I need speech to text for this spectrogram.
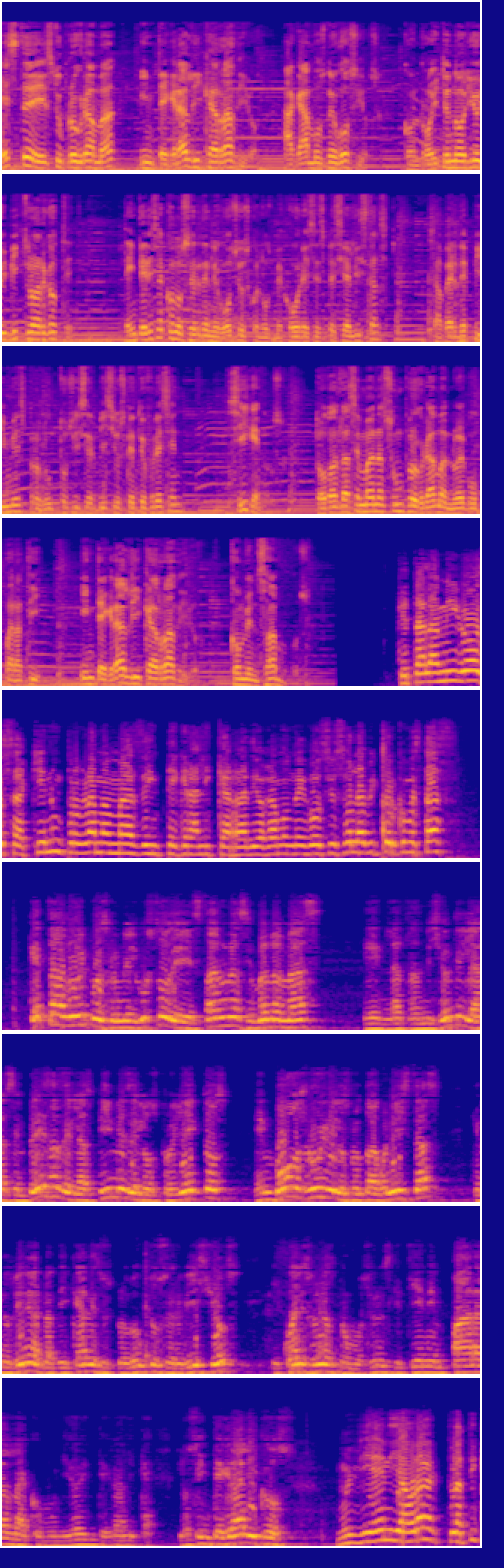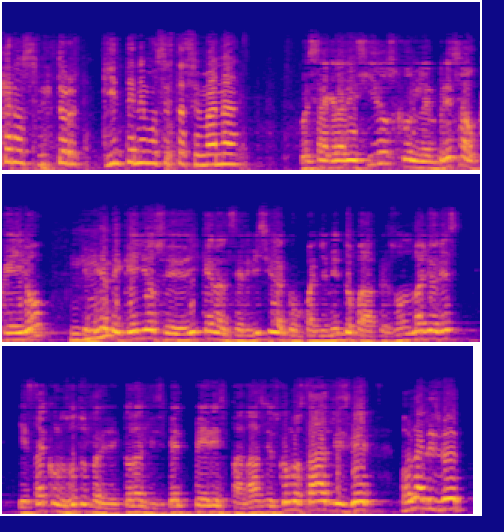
Este es tu programa Integralica Radio. Hagamos negocios con Roy Tenorio y Víctor Argote. ¿Te interesa conocer de negocios con los mejores especialistas? ¿Saber de pymes, productos y servicios que te ofrecen? Síguenos. Todas las semanas un programa nuevo para ti. Integralica Radio. Comenzamos. ¿Qué tal amigos? Aquí en un programa más de Integralica Radio Hagamos Negocios. Hola Víctor, ¿cómo estás? ¿Qué tal hoy? Pues con el gusto de estar una semana más en la transmisión de las empresas, de las pymes, de los proyectos, en voz, Rui, de los protagonistas que nos vienen a platicar de sus productos, servicios y cuáles son las promociones que tienen para la comunidad integrálica. Los integrálicos. Muy bien, y ahora platícanos, Víctor, ¿quién tenemos esta semana? Pues agradecidos con la empresa Oqueiro, que fíjate que ellos se dedican al servicio de acompañamiento para personas mayores, y está con nosotros la directora Lisbeth Pérez Palacios. ¿Cómo estás, Lisbeth? Hola, Lisbeth.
